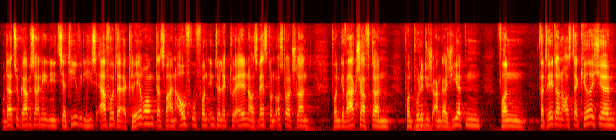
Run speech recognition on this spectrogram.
und dazu gab es eine Initiative, die hieß Erfurter Erklärung. Das war ein Aufruf von Intellektuellen aus West- und Ostdeutschland, von Gewerkschaftern, von politisch Engagierten, von Vertretern aus der Kirche,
